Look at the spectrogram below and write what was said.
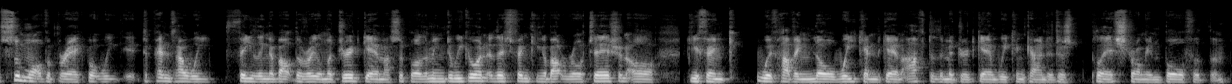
somewhat of a break, but we it depends how we feeling about the Real Madrid game, I suppose. I mean, do we go into this thinking about rotation, or do you think with having no weekend game after the Madrid game, we can kind of just play strong in both of them?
